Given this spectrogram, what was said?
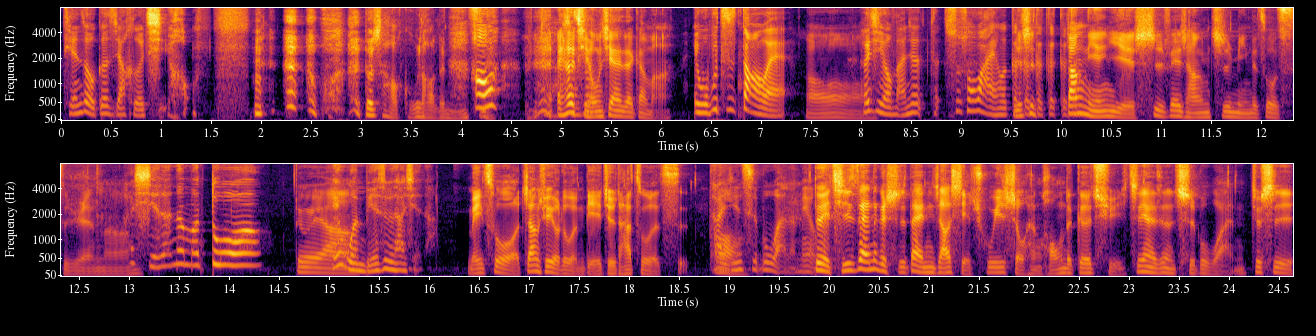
填这首歌词叫何启宏。都是好古老的名字。好，哎，何启宏现在在干嘛？哎，我不知道哎，哦何，启宏反正就说说话还会咯也是咯咯咯咯当年也是非常知名的作词人啊他。写了那么多，对啊，哎，吻别是不是他写的？没错，张学友的《吻别》就是他做的词。他已经哦吃不完了，没有？对，其实，在那个时代，你只要写出一首很红的歌曲，现在真的吃不完，就是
